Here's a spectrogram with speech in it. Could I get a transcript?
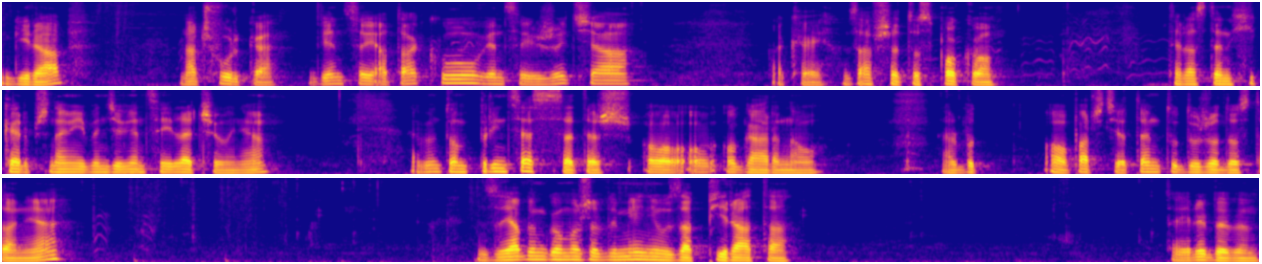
Gear up. Na czwórkę. Więcej ataku, więcej życia. Okej, zawsze to spoko. Teraz ten hiker przynajmniej będzie więcej leczył, nie? Ja bym tą princessę też o, o, ogarnął. Albo. O, patrzcie, ten tu dużo dostanie. Ja bym go może wymienił za pirata. Tej ryby bym.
